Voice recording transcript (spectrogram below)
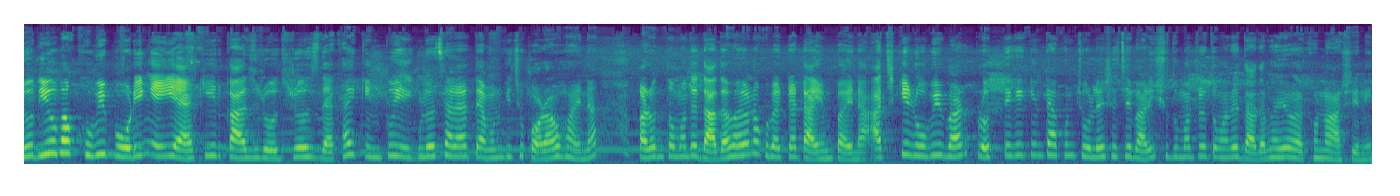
যদিও বা খুবই বোরিং এই একই কাজ রোজ রোজ দেখায়, কিন্তু এগুলো ছাড়া আর তেমন কিছু করাও হয় না। কারণ তোমাদের দাদাভাইও না খুব একটা টাইম পায় না। আজকে রবিবার, প্রত্যেকে কিন্তু এখন চলে এসেছে বাড়ি, শুধুমাত্র তোমাদের দাদাভাইও এখনও আসেনি।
